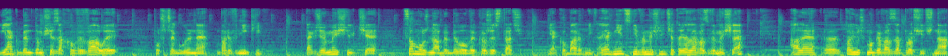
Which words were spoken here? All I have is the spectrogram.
jak będą się zachowywały poszczególne barwniki. Także myślcie, co można by było wykorzystać jako barwnik. A jak nic nie wymyślicie, to ja za Was wymyślę. Ale e, to już mogę Was zaprosić na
